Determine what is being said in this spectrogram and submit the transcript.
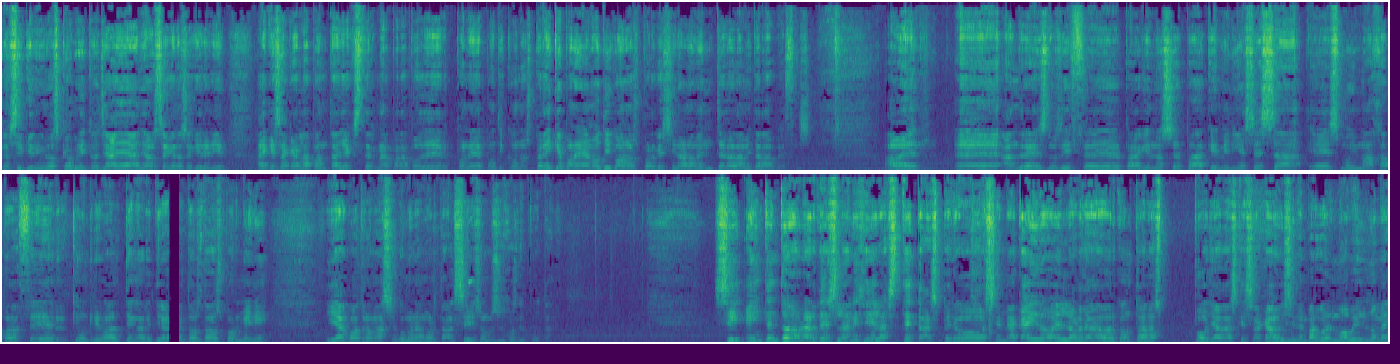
no se quieren ir los cabritos. Ya, ya, ya lo sé que no se quieren ir. Hay que sacar la pantalla externa para poder poner emoticonos. Pero hay que poner emoticonos porque si no, no me entero la mitad de las veces. A ver, eh, Andrés nos dice: Para quien no sepa qué mini es esa, es muy maja para hacer que un rival tenga que tirar dos dados por mini y a cuatro más se come una mortal. Sí, son los hijos de puta. Sí, he intentado hablar de Slanes y de las tetas, pero se me ha caído el ordenador con todas las polladas que he sacado. Y sin embargo, el móvil no, me,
